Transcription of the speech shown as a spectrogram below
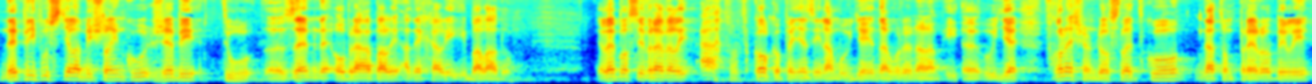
nepripustila myšlenku, že by tu eh, zem neobrábali a nechali iba ladom lebo si vraveli, a koľko penězí nám ujde, jedna úroda nám e, ujde. V konečnom dôsledku na tom prerobili,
